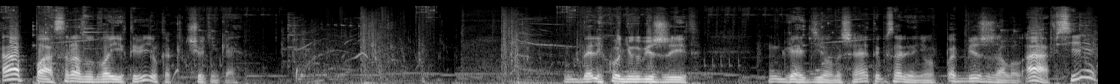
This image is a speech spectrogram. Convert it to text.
Опа, сразу двоих, ты видел, как четенько? Далеко не убежит. Гаденыш, а? Ты посмотри на него. Побежал он. А, все?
